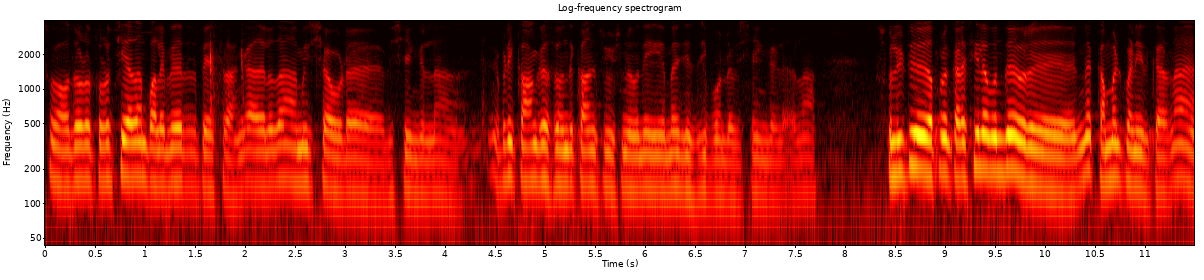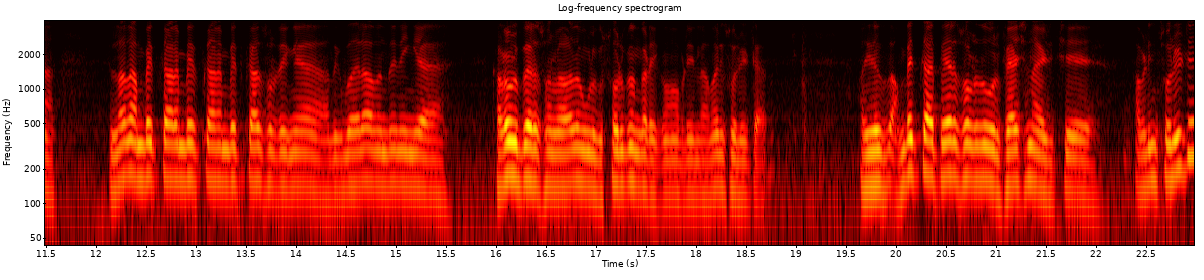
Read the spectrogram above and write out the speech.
ஸோ அதோட தொடர்ச்சியாக தான் பல பேர் பேசுகிறாங்க அதில் தான் அமித்ஷாவோட விஷயங்கள்லாம் எப்படி காங்கிரஸ் வந்து கான்ஸ்டியூஷனை வந்து எமர்ஜென்சி போன்ற விஷயங்கள் அதெல்லாம் சொல்லிவிட்டு அப்புறம் கடைசியில் வந்து ஒரு என்ன கமெண்ட் பண்ணியிருக்காருன்னா எல்லோரும் அம்பேத்கர் அம்பேத்கர் அம்பேத்கர் சொல்கிறீங்க அதுக்கு பதிலாக வந்து நீங்கள் கடவுள் பேரை சொன்னாலும் உங்களுக்கு சொர்க்கம் கிடைக்கும் அப்படின்ற மாதிரி சொல்லிட்டார். அது அம்பேத்கர் பேரை சொல்கிறது ஒரு ஃபேஷன் ஆகிடுச்சு அப்படின்னு சொல்லிட்டு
